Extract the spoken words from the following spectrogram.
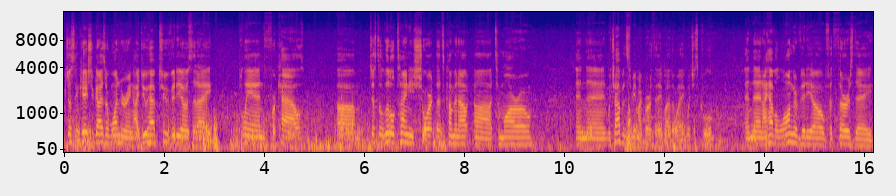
just in case you guys are wondering, I do have two videos that I planned for Cal. Um, just a little tiny short that's coming out uh, tomorrow, and then which happens to be my birthday, by the way, which is cool. And then I have a longer video for Thursday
